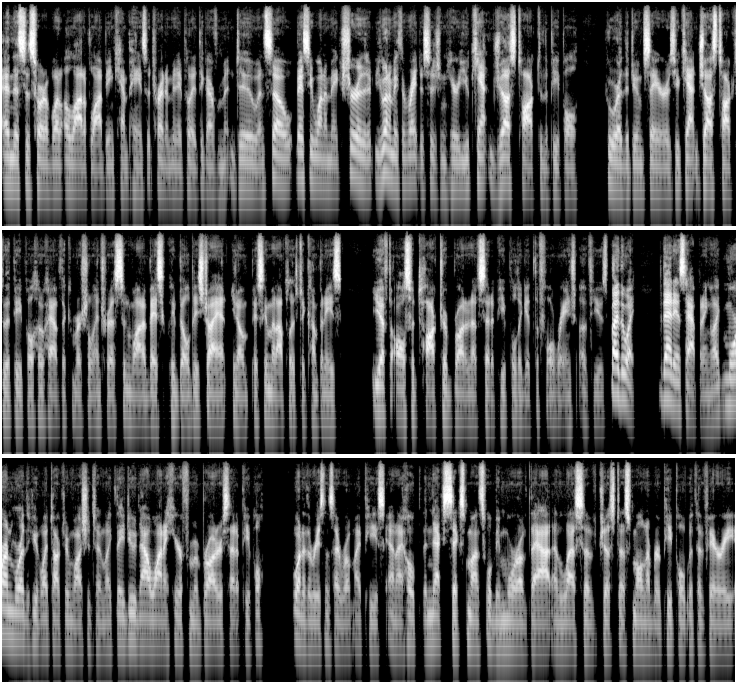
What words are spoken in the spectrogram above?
And this is sort of what a lot of lobbying campaigns that try to manipulate the government do. And so basically you want to make sure that if you want to make the right decision here, you can't just talk to the people who are the doomsayers. You can't just talk to the people who have the commercial interests and want to basically build these giant, you know, basically monopolistic companies. You have to also talk to a broad enough set of people to get the full range of views. By the way, that is happening. Like more and more of the people I talk to in Washington, like they do now want to hear from a broader set of people. One of the reasons I wrote my piece. And I hope the next six months will be more of that and less of just a small number of people with a very,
